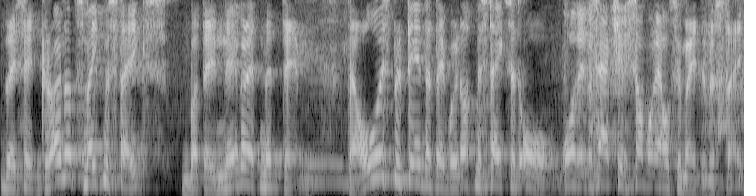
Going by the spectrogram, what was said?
they said, Grown ups make mistakes, but they never admit them. They always pretend that they were not mistakes at all, or that it was actually someone else who made the mistake.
